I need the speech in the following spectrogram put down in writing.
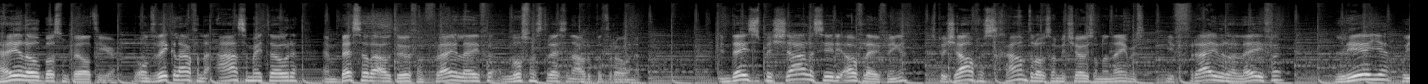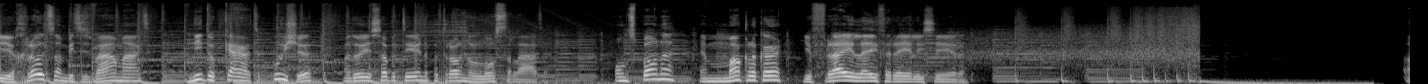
Hallo, Bas van Pelt hier, de ontwikkelaar van de ASE-methode en bestseller-auteur van Vrij Leven, Los van Stress en Oude Patronen. In deze speciale serie afleveringen, speciaal voor schaamteloos ambitieuze ondernemers die vrij willen leven, leer je hoe je je grootste ambities waarmaakt, niet door keihard te pushen, maar door je saboterende patronen los te laten. Ontspannen en makkelijker je vrije leven realiseren.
